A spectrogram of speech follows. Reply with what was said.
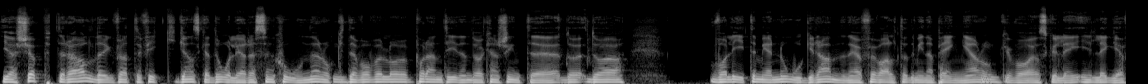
Jag köpte det aldrig för att det fick ganska dåliga recensioner och mm. det var väl på den tiden då jag kanske inte då, då jag var lite mer noggrann när jag förvaltade mina pengar mm. och vad jag skulle lägga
